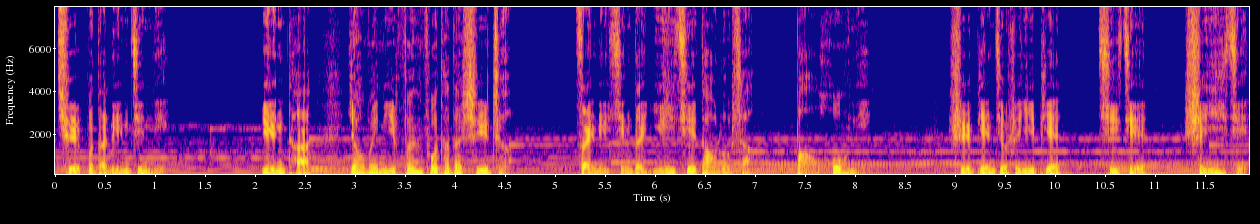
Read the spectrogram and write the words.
却不得临近你，因他要为你吩咐他的使者，在你行的一切道路上保护你。诗篇九十一篇七节。十一节，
